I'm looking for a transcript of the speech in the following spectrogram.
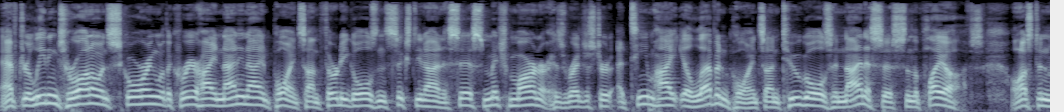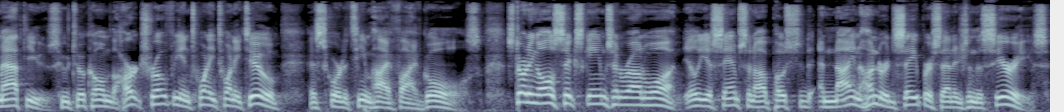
After leading Toronto in scoring with a career high 99 points on 30 goals and 69 assists, Mitch Marner has registered a team high 11 points on 2 goals and 9 assists in the playoffs. Auston Matthews, who took home the Hart Trophy in 2022, has scored a team high 5 goals. Starting all 6 games in round 1, Ilya Samsonov posted a 900 save percentage in the series.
